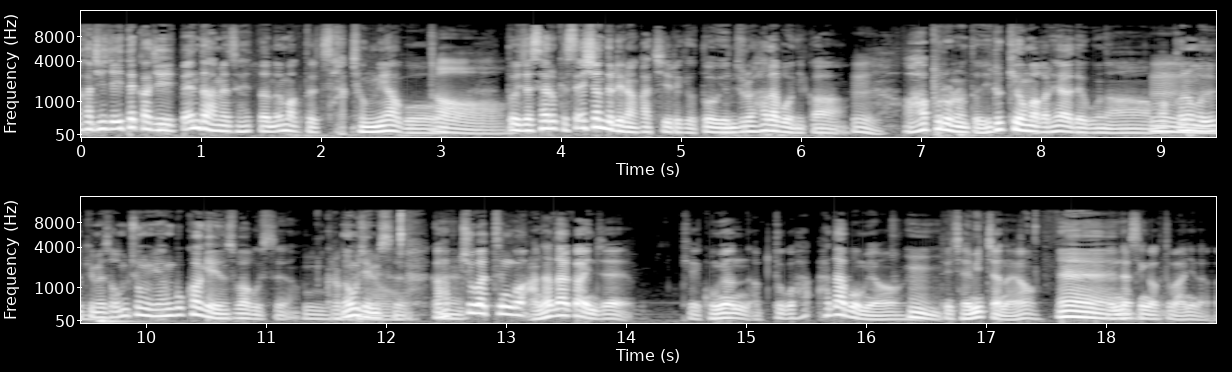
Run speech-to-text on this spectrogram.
약간 진짜 이때까지 밴드 하면서 했던 음악들 싹 정리하고 어. 또 이제 새롭게 세션들이랑 같이 이렇게 또 연주를 하다 보니까 음. 아, 앞으로는 또 이렇게 음악을 해야 되구나 막 음. 그런 걸 느끼면서 엄청 행복하게 연습하고 있어요. 음, 너무 재밌어요. 그러니까 네. 합주 같은 거 안 하다가 이제 이렇게 공연 앞두고 하, 다 보면 음. 되게 재밌잖아요. 네. 옛날 생각도 많이 나고.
